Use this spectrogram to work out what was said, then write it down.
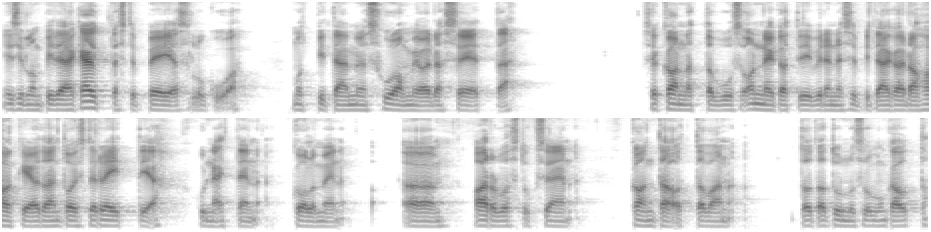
Ja silloin pitää käyttää sitten PS-lukua, mutta pitää myös huomioida se, että se kannattavuus on negatiivinen ja se pitää käydä hakea jotain toista reittiä kuin näiden kolmen ö, arvostukseen kantaa ottavan tota, tunnusluvun kautta.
